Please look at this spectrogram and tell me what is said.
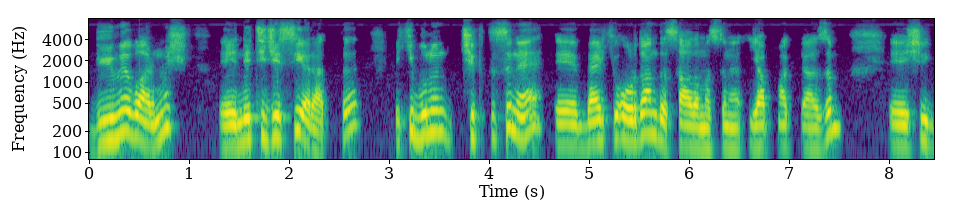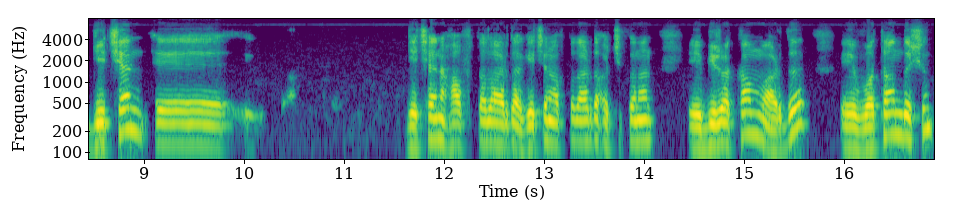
büyüme varmış e, neticesi yarattı. Peki bunun çıktısı ne? E, belki oradan da sağlamasını yapmak lazım. E, şimdi geçen e, geçen haftalarda, geçen haftalarda açıklanan e, bir rakam vardı. E, vatandaşın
